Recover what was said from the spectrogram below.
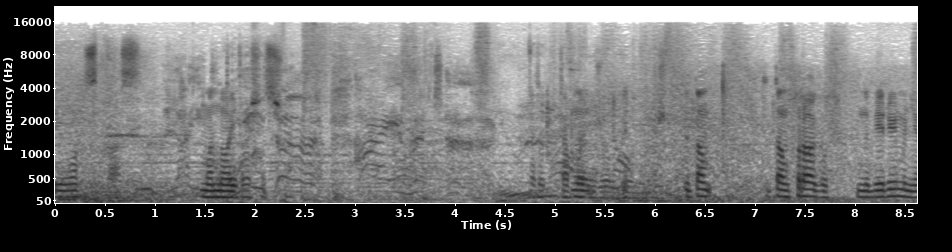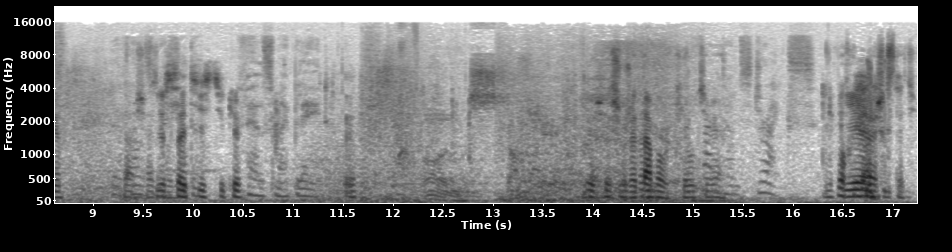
его. Спас. Мной. Сейчас Я тут тобой Ну, уже убил. Ты там, ты там фрагов набери мне Да, сейчас. для статистики. Слушай, уже double kill тебе. Неплохо Я- играешь, кстати.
